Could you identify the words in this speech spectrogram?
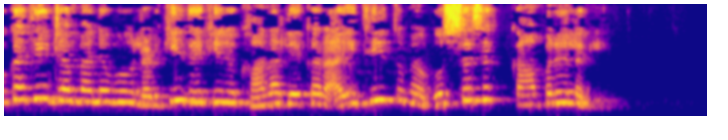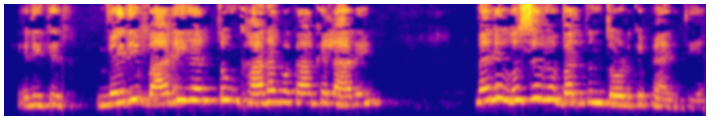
وہ کہتی ہے جب میں نے وہ لڑکی دیکھی جو کھانا لے کر آئی تھی تو میں غصے سے کانپنے لگی۔ یعنی کہ میری باری ہے، تم کھانا پکا کے لا رہی۔ میں نے غصے میں برتن توڑ کے پھینک دیا۔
